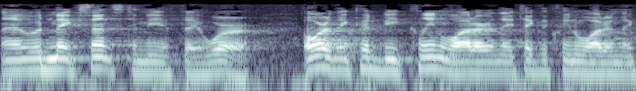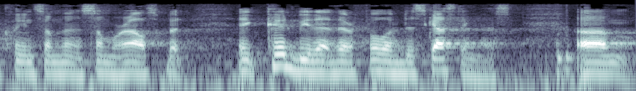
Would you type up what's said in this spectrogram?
And it would make sense to me if they were. Or they could be clean water and they take the clean water and they clean something somewhere else. But it could be that they're full of disgustingness. Um,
